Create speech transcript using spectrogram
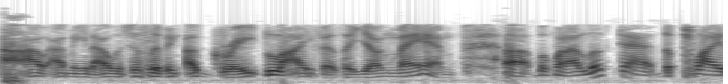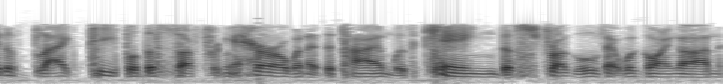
I, I mean, I was just living a great life as a young man. Uh, but when I looked at the plight of black people, the suffering, heroin at the time was king, the struggles that were going on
